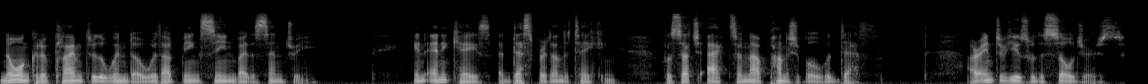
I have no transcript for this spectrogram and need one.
No one could have climbed through the window without being seen by the sentry. in any case a desperate undertaking, for such acts are now punishable with death. Our interviews with the soldiers,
